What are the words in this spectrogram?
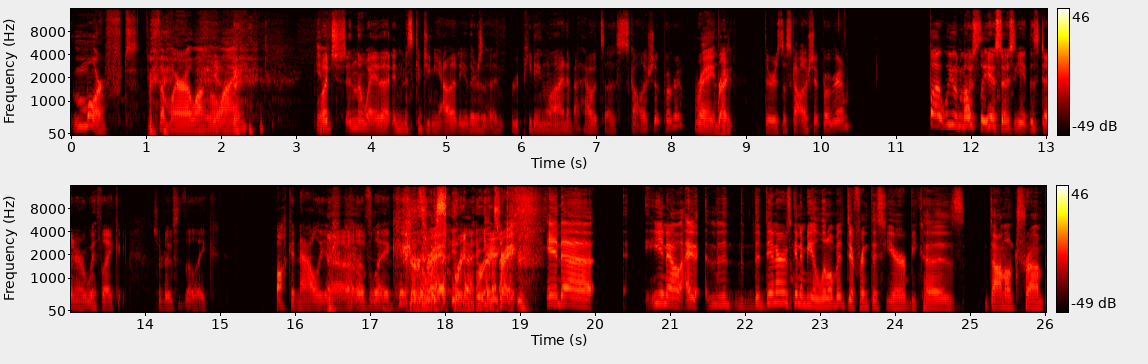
morphed somewhere along the Yeah. line. In- Much in the way that in Miss Congeniality, there's a repeating line about how it's a scholarship program. right, right? There is a scholarship program, but we would mostly associate this dinner with like sort of the like bacchanalia of like Journalist right. spring break. That's right. And uh, you know, I the the dinner is going to be a little bit different this year because Donald Trump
